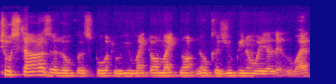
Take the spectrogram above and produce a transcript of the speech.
Two stars of local sport who you might or might not know because you've been away a little while.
